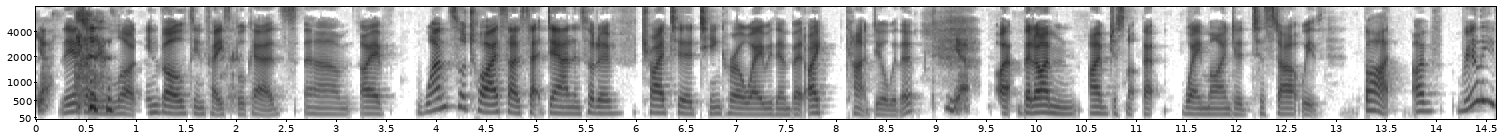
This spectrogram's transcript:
Yes. There's a lot involved in Facebook ads. Um, I've once or twice I've sat down and sort of tried to tinker away with them, but I can't deal with it. Yeah. I, but I'm I'm just not that way minded to start with. But I've really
